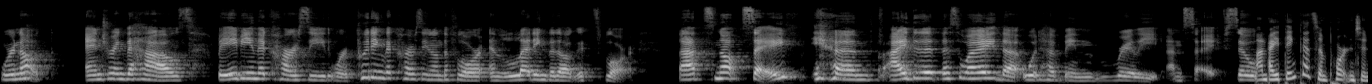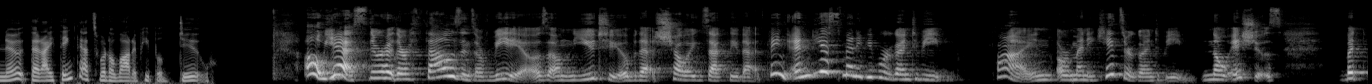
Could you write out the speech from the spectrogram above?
we're not entering the house baby in the car seat we're putting the car seat on the floor and letting the dog explore that's not safe. And if I did it this way, that would have been really unsafe. So I think that's important to note that I think that's what a lot of people do. Oh yes, there are there are thousands of videos on YouTube that show exactly that thing. And yes, many people are going to be fine or many kids are going to be no issues. But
